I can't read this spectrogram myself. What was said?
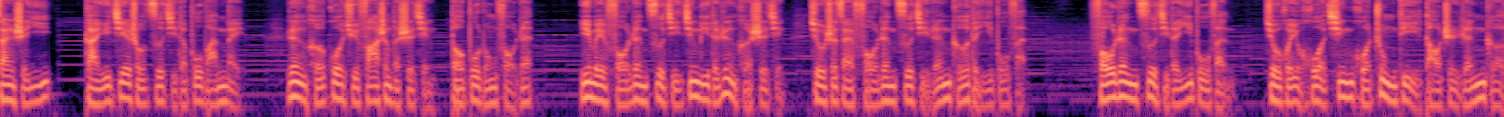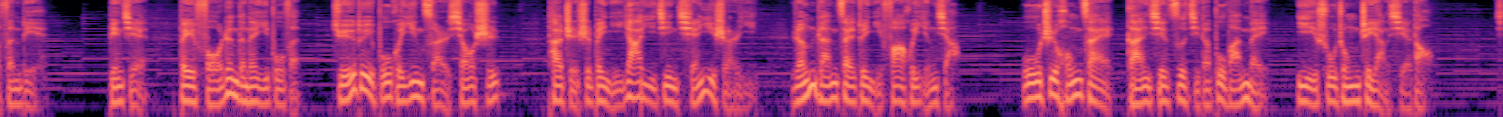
三十一，敢于接受自己的不完美，任何过去发生的事情都不容否认，因为否认自己经历的任何事情，就是在否认自己人格的一部分。否认自己的一部分，就会或轻或重地导致人格分裂，并且被否认的那一部分绝对不会因此而消失，它只是被你压抑进潜意识而已，仍然在对你发挥影响。武志红在《感谢自己的不完美》一书中这样写道：“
